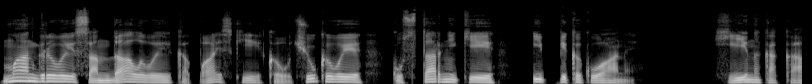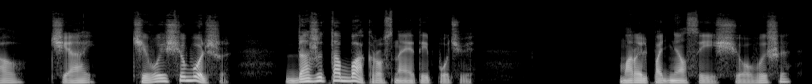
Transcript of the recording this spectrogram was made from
мангровые, сандаловые, капайские, каучуковые, кустарники и пикакуаны. Хина, какао, чай, чего еще больше? Даже табак рос на этой почве. Морель поднялся еще выше —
